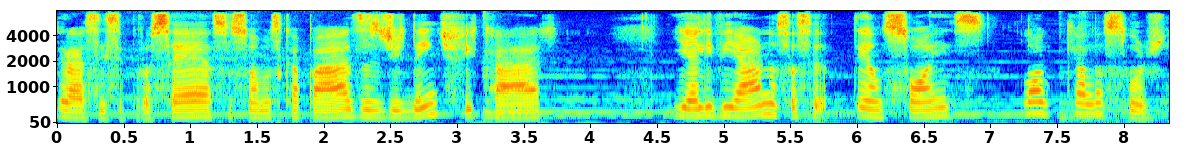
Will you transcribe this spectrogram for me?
Graças a esse processo, somos capazes de identificar e aliviar nossas tensões logo que elas surgem.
